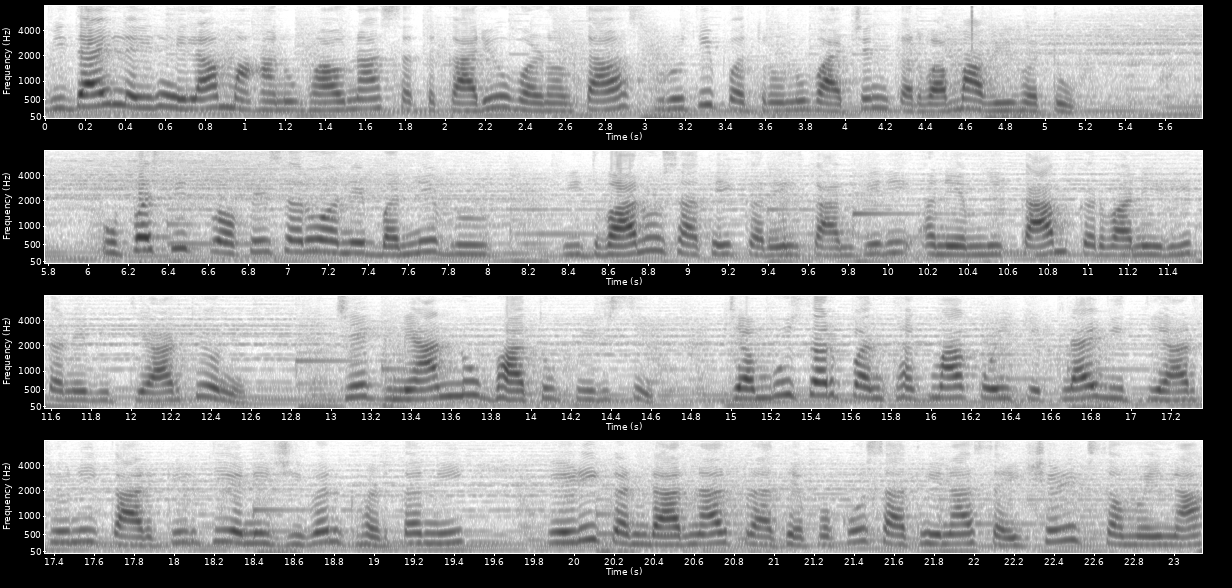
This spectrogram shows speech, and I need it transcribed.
વિદાય લઈ રહેલા મહાનુભાવના સત્કાર્યો વર્ણવતા સ્મૃતિપત્રોનું વાંચન કરવામાં આવ્યું હતું. ઉપસ્થિત પ્રોફેસરો અને બંને વૃ- વિદ્વાનો સાથે કરેલ કામગીરી અને એમની કામ કરવાની રીત અને વિદ્યાર્થીઓને જે જ્ઞાનનું ભાતું પીરસી, જંબુસર પંથકમાં કોઈ કેટલાય વિદ્યાર્થીઓની કારકિર્દી અને જીવન ઘડતરની કેળી કંડારનાર પ્રાધ્યાપકો સાથેના શૈક્ષણિક સમયના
